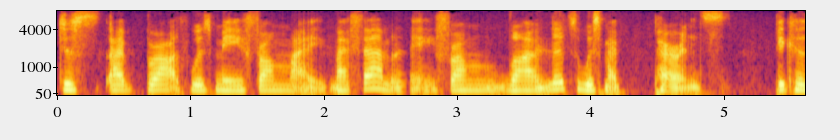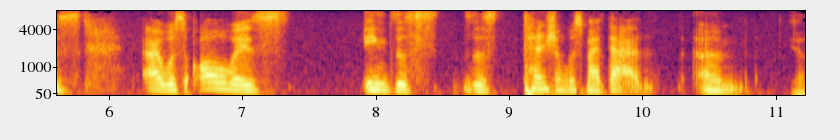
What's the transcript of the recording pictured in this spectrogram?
just I brought with me from my my family from when I lived with my parents because I was always in this this tension with my dad. Um, Yeah.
